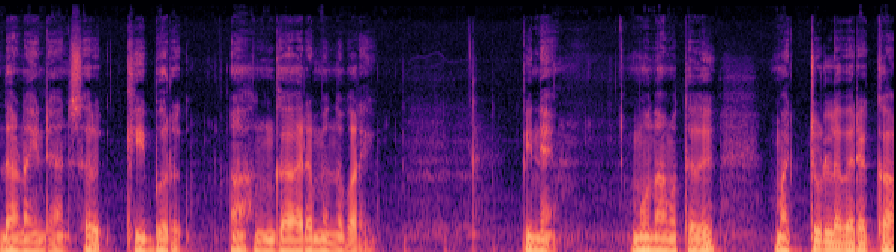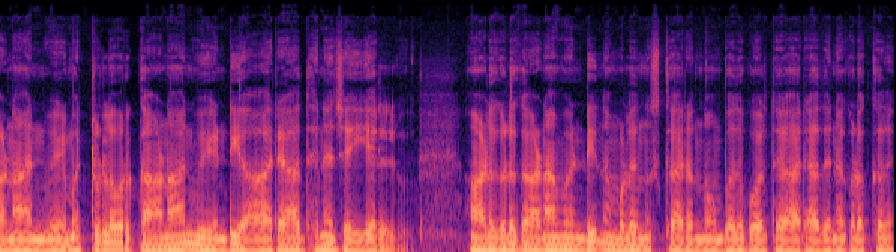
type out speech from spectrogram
ഇതാണ് അതിന്റെ ആൻസർ കിബർ അഹങ്കാരം എന്ന് പറയും. പിന്നെ മൂന്നാമത്തേത് മറ്റുള്ളവരെ കാണാൻ മറ്റുള്ളവർ കാണാൻ വേണ്ടി ആരാധന ചെയ്യൽ. ആളുകൾ കാണാൻ വേണ്ടി നമ്മൾ നിസ്കാരം നോമ്പ് അതുപോലത്തെ ആരാധനകളൊക്കെ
